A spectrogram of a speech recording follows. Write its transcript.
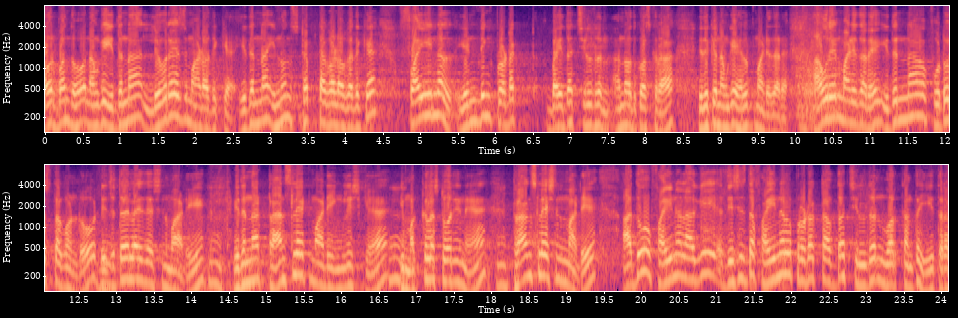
ಅವ್ರು ಬಂದು ನಮಗೆ ಇದನ್ನ ಲಿವರೇಜ್ ಮಾಡೋದಕ್ಕೆ ಇದನ್ನ ಇನ್ನೊಂದು ಸ್ಟೆಪ್ ತಗೊಳ್ಳೋಗೋದಕ್ಕೆ final ending product by the children ಅನ್ನೋದಕ್ಕೋಸ್ಕರ ಇದಕ್ಕೆ ನಮಗೆ ಹೆಲ್ಪ್ ಮಾಡಿದ್ದಾರೆ. ಅವ್ರೇನು ಮಾಡಿದ್ದಾರೆ? ಇದನ್ನ ಫೋಟೋಸ್ ತಗೊಂಡು ಡಿಜಿಟಲೈಸೇಷನ್ ಮಾಡಿ ಇದನ್ನ ಟ್ರಾನ್ಸ್ಲೇಟ್ ಮಾಡಿ ಇಂಗ್ಲಿಷ್ಗೆ ಈ ಮಕ್ಕಳ ಸ್ಟೋರಿನೇ ಟ್ರಾನ್ಸ್ಲೇಷನ್ ಮಾಡಿ ಅದು ಫೈನಲ್ ಆಗಿ this is the final product of the children work ಅಂತ ಈ ತರ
